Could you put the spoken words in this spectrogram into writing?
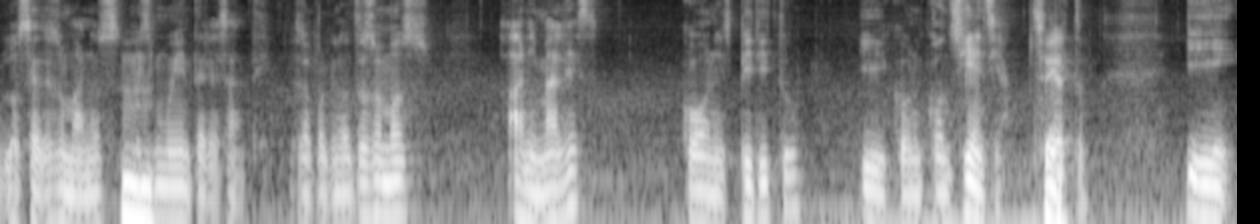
los seres humanos Mm. es muy interesante. O sea, porque nosotros somos animales con espíritu y con conciencia, Sí. ¿cierto? Y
